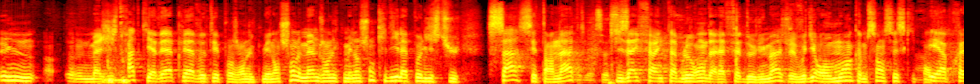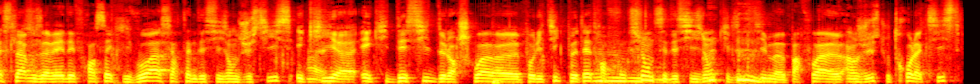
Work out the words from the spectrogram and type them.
une, une magistrate qui avait appelé à voter pour Jean-Luc Mélenchon, le même Jean-Luc Mélenchon qui dit la police tue. Ça, c'est un acte. Ah, bah, Qu'ils aillent faire une table ronde à la fête de l'UMA, je vais vous dire, au moins comme ça, on sait ce qu'ils pensent. Et après cela, vous avez des Français qui voient certaines décisions de justice et qui qui, euh, et qui décident de leur choix euh, politique peut-être en fonction de ces décisions qu'ils estiment euh, parfois injustes ou trop laxistes.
